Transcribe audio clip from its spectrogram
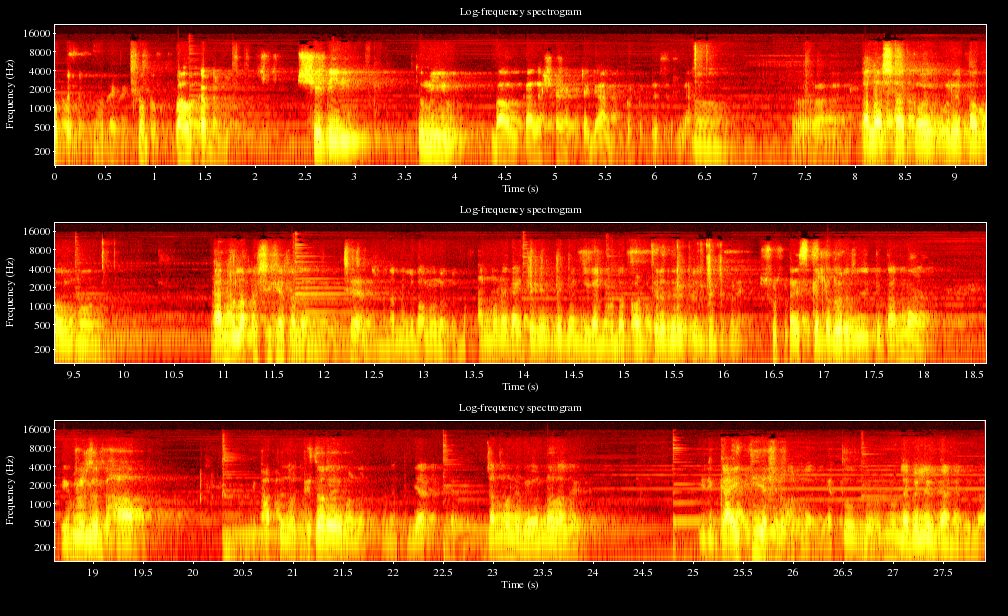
ওপেন খুব ওয়েলকামিং সেদিন তুমি বাউল কালাসার একটা গান করতেছিলে। কালা শাক ওরে পাগল মন। গানগুলো আপনি শিখে ফেলেন, বুঝছেন? মানে আপনাকে ভালো লাগে। আনমনে গাইতে গেলে দেখবেন যে গানগুলো কট ধরে ধরে একটু মানে সুরটা স্কেলটা ধরে যদি একটু গান না, এগুলোর যে ভাব, এই ভাবটা যখন ভিতরে মানে মানে জন্ম নেবে অন্যভাবে এই গাইতেই আসলে ভালো লাগে। এত অন্য লেভেলের গান এগুলা,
